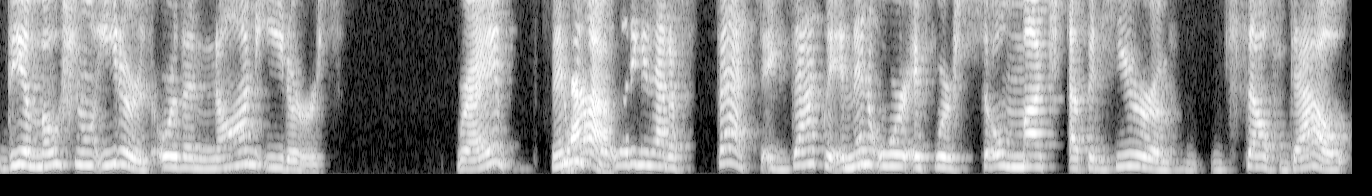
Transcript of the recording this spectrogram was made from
the emotional eaters or the non-eaters right? Then yeah. we start letting that affect. Exactly. And then or if we're so much up in here of self-doubt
